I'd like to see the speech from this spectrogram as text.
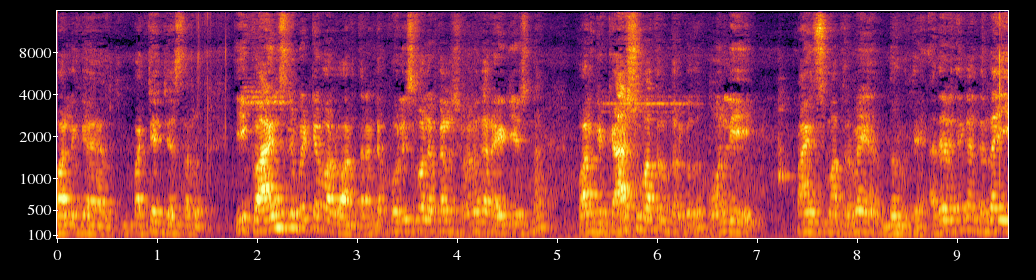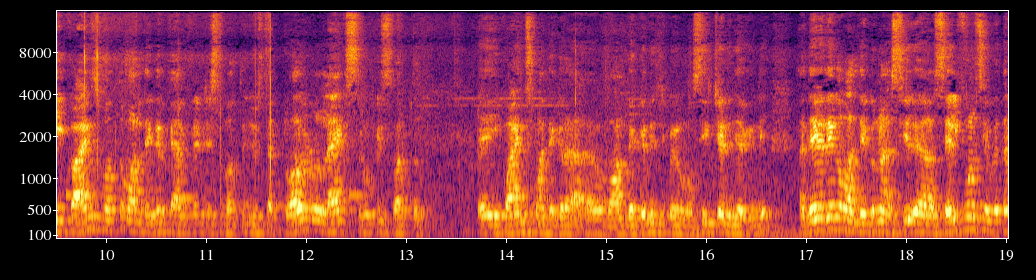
వాళ్ళకి పర్చేజ్ చేస్తారు. ఈ కాయిన్స్ని పెట్టే వాళ్ళు వాడతారు. అంటే పోలీసు వాళ్ళు ఒకవేళ సడన్గా రైడ్ చేసినా వాళ్ళకి క్యాష్ మాత్రం దొరకదు. ఓన్లీ కాయిన్స్ మాత్రమే దొరుకుతాయి. అదేవిధంగా నిన్న ఈ కాయిన్స్ మొత్తం వాళ్ళ దగ్గర క్యాలిక్యులేట్ చేసి మొత్తం చూస్తే ట్వెల్వ్ ల్యాక్స్ రూపీస్ వర్త్ ఈ కాయిన్స్ మా దగ్గర వాళ్ళ దగ్గర నుంచి మేము సీజ్ చేయడం జరిగింది. అదేవిధంగా వాళ్ళ దగ్గర సెల్ ఫోన్స్ ఏవైతే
